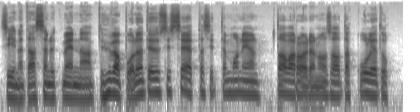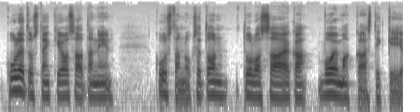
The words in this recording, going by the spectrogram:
siinä tässä nyt mennään. Hyvä puoli on tietysti se, että sitten monien tavaroiden osalta, kuljetu, kuljetustenkin osalta, niin kustannukset on tulossa aika voimakkaastikin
